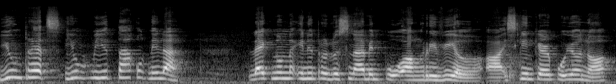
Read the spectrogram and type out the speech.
Yung threats, yung, yung takot nila. Like nung in-introduce namin po ang reveal, uh, skincare po yun, no?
